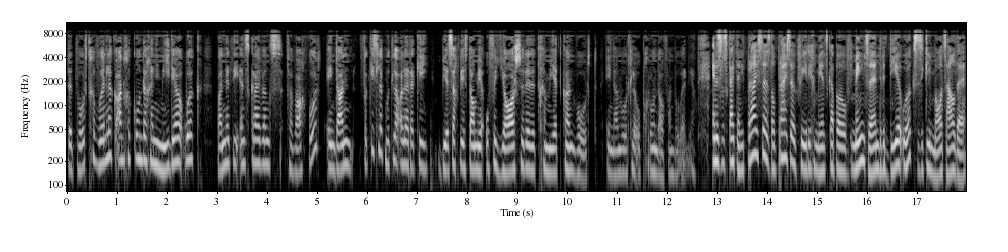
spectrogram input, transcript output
Dit word gewoonlik aangekondig in die media ook wanneer die inskrywings verwag word en dan verkieslik moet hulle al 'n rukkie besig wees daarmee of 'n jaar sodat dit gemeet kan word en dan word hulle op grond daarvan beoordeel. En as ons kyk na die pryse, is daar pryse ook vir hierdie gemeenskappe of mense, individue ook, soos die klimaatshelde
